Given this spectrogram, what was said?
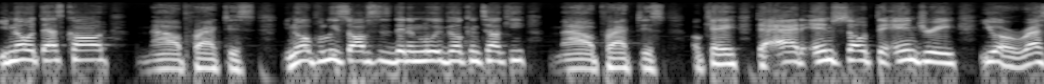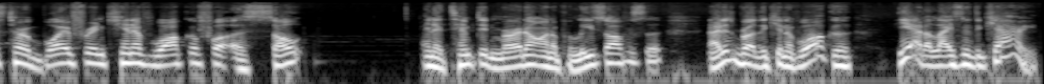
You know what that's called? Malpractice. You know what police officers did in Louisville, Kentucky? Malpractice. Okay. To add insult to injury, you arrest her boyfriend, Kenneth Walker, for assault and attempted murder on a police officer. Now, this brother, Kenneth Walker, he had a license to carry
